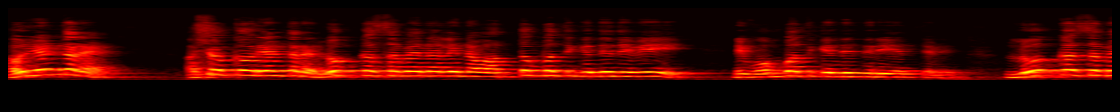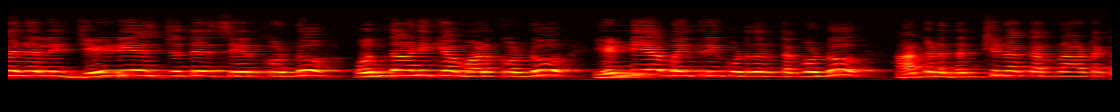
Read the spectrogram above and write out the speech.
ಅವ್ರು ಹೇಳ್ತಾರೆ, ಅಶೋಕ್ ಅವ್ರು ಹೇಳ್ತಾರೆ, ಲೋಕಸಭೆಯಲ್ಲಿ ನಾವು ಹತ್ತೊಂಬತ್ತು ಗೆದ್ದಿದ್ದೀವಿ. ನೀವು ಒಂಬತ್ತು ಗೆದ್ದಿದ್ದೀರಿ ಅಂತೇಳಿ. ಲೋಕಸಭೆಯಲ್ಲಿ ಜೆಡಿಎಸ್ ಜೊತೆ ಸೇರ್ಕೊಂಡು ಹೊಂದಾಣಿಕೆ ಮಾಡಿಕೊಂಡು ಎನ್ ಡಿ ಎ ಮೈತ್ರಿಕೂಟದಲ್ಲಿ ತಗೊಂಡು ಆ ಕಡೆ ದಕ್ಷಿಣ ಕರ್ನಾಟಕ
